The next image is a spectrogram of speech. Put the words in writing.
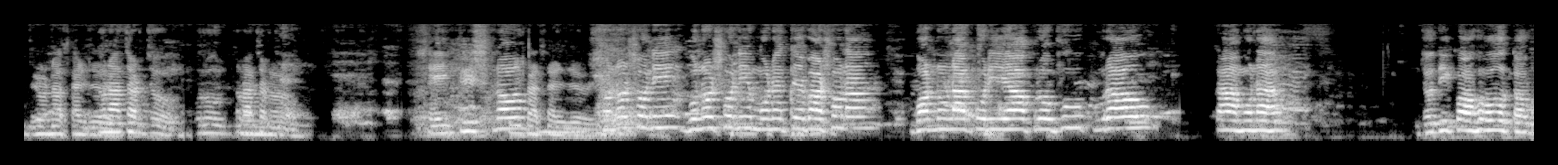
দ্রোণাচার্য। দ্রোণাচার্য গুরু দ্রোণাচার্য। সেই কৃষ্ণ শনি গুণশনি মনেতে বাসনা বর্ণনা করিয়া প্রভু পুরাও কামনা। যদি কহ তব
